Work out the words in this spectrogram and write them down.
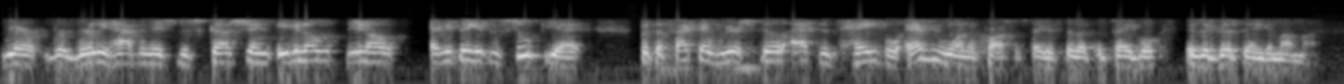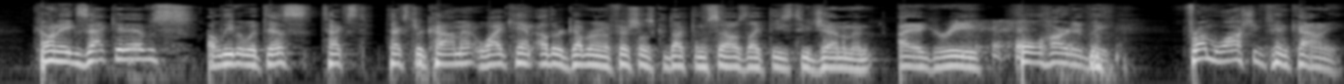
we are we're really having this discussion, even though you know everything isn't soup yet, but the fact that we're still at the table, everyone across the state is still at the table, is a good thing in my mind. County executives, I'll leave it with this text texter comment. Why can't other government officials conduct themselves like these two gentlemen? I agree wholeheartedly. From Washington County,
